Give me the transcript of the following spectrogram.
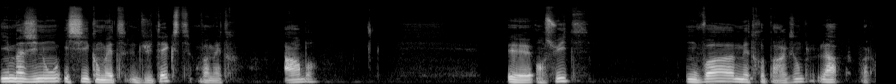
Imaginons ici qu'on mette du texte, on va mettre arbre. Et ensuite, on va mettre par exemple, là, voilà,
